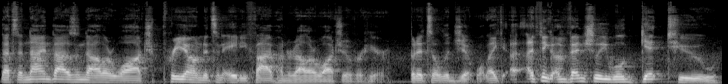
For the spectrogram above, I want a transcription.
that's a nine thousand dollar watch. Pre-owned, it's an eighty five hundred dollar watch over here, but it's a legit one. Like I think eventually we'll get to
